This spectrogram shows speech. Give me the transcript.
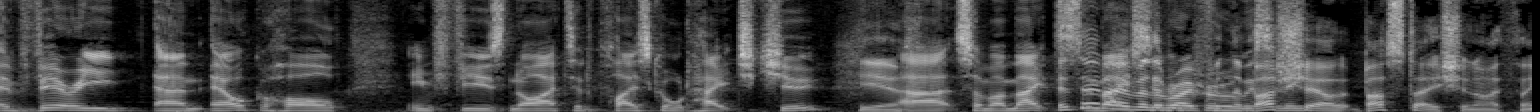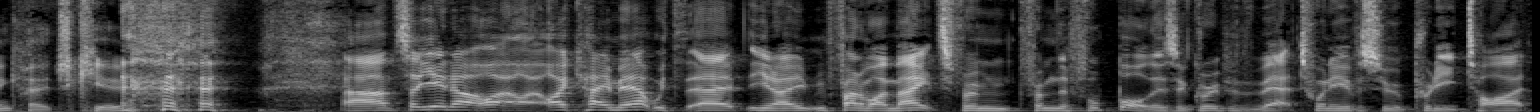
a, a very um, alcohol-infused night at a place called HQ. Yeah. Uh, so my mates, Is that over the road from the bus, show, bus station? I think HQ. Um, so yeah, no, I, I came out with uh, you know in front of my mates from from the football. There's a group of about twenty of us who were pretty tight.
